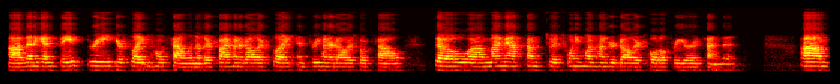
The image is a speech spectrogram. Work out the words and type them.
Uh, then again, phase three, your flight and hotel, another $500 flight and $300 hotel. So uh, my math comes to a $2,100 total for your attendance. Um,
